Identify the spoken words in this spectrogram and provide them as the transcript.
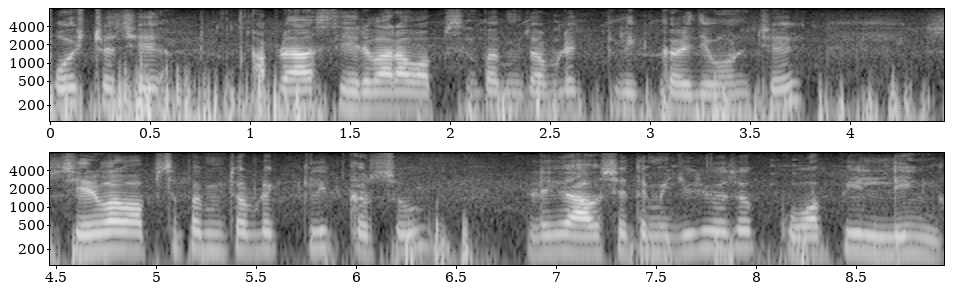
પોસ્ટ છે. આપણે શેરવાળા ઓપ્શન પર મિત્રો આપણે ક્લિક કરી દેવાનું છે. શેરવાળા ઓપ્શન પર મિત્રો આપણે ક્લિક કરશું. એટલે કે આવશે તમે જોઈ શકો તો કોપી લિંક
